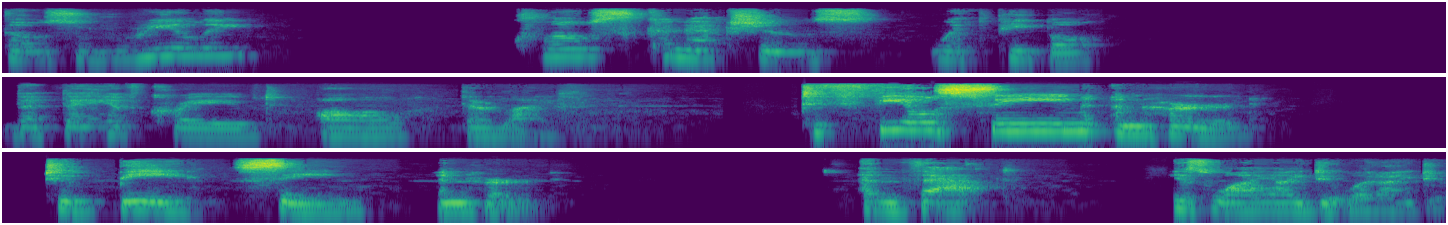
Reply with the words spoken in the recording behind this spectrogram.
those really close connections with people that they have craved all their life. To feel seen and heard to be seen and heard. And that is why I do what I do.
